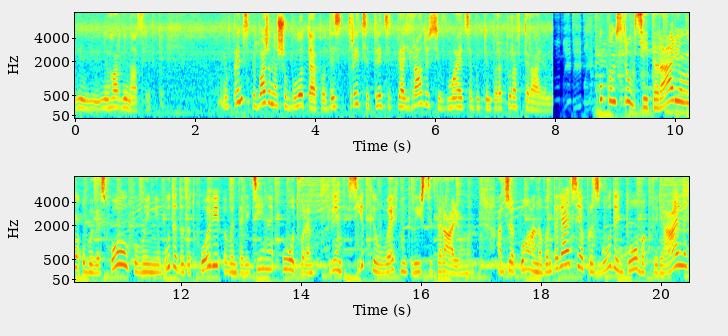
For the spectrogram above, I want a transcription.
ну, негарні наслідки. В принципі, бажано, щоб було тепло. Десь 30-35 градусів має це бути температура в тераріумі. У конструкції тераріуму обов'язково повинні бути додаткові вентиляційні отвори, крім сітки у верхній кришці тераріуму. Адже погана вентиляція призводить до бактеріальних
